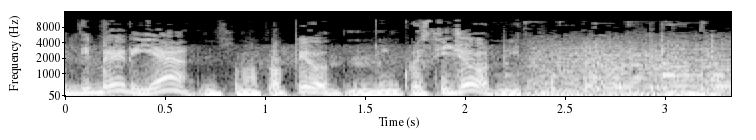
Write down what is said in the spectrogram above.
libreria, insomma proprio in questi giorni.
